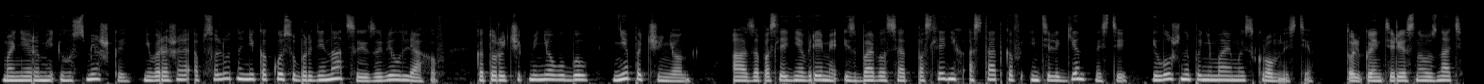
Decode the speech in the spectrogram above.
Манерами и усмешкой, не выражая абсолютно никакой субординации, заявил Ляхов, который Чекменеву был не подчинен, а за последнее время избавился от последних остатков интеллигентности и ложно понимаемой скромности. Только интересно узнать,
